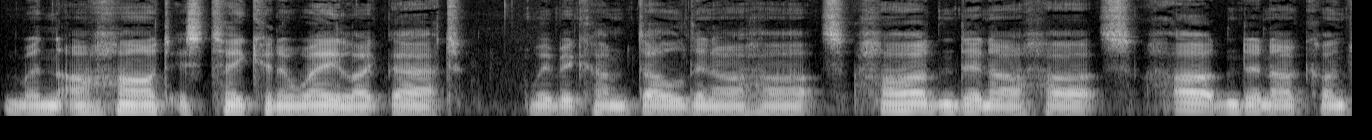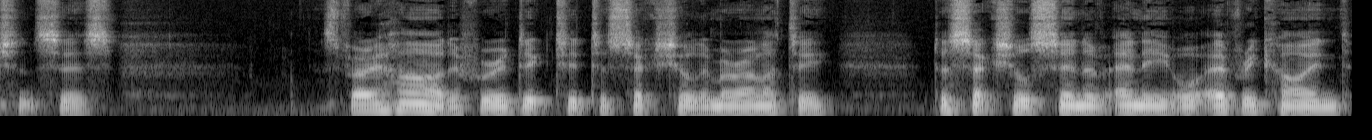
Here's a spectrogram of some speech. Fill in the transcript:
When our heart is taken away like that, we become dulled in our hearts, hardened in our hearts, hardened in our consciences. It's very hard if we're addicted to sexual immorality, to sexual sin of any or every kind,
